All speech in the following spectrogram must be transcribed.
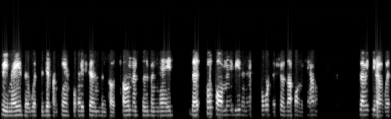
to be made that with the different cancellations and postponements that have been made, that football may be the next sport that shows up on the calendar. So, I mean, you know, with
